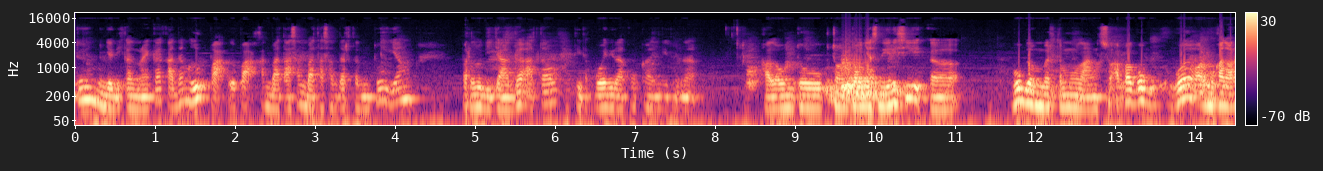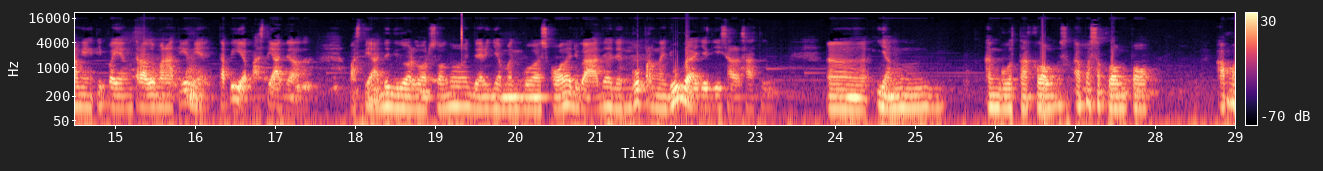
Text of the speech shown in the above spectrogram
itu menjadikan mereka kadang lupa lupa akan batasan-batasan tertentu yang perlu dijaga atau tidak boleh dilakukan gitu. Nah, kalau untuk contohnya sendiri sih eh, gue belum bertemu langsung. Apa gue gue orang bukan orang yang tipe yang terlalu merhatiin ya tapi ya pasti ada pasti ada di luar-luar sono dari zaman gue sekolah juga ada dan gue pernah juga jadi salah satu eh, yang anggota kelompok apa sekelompok apa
